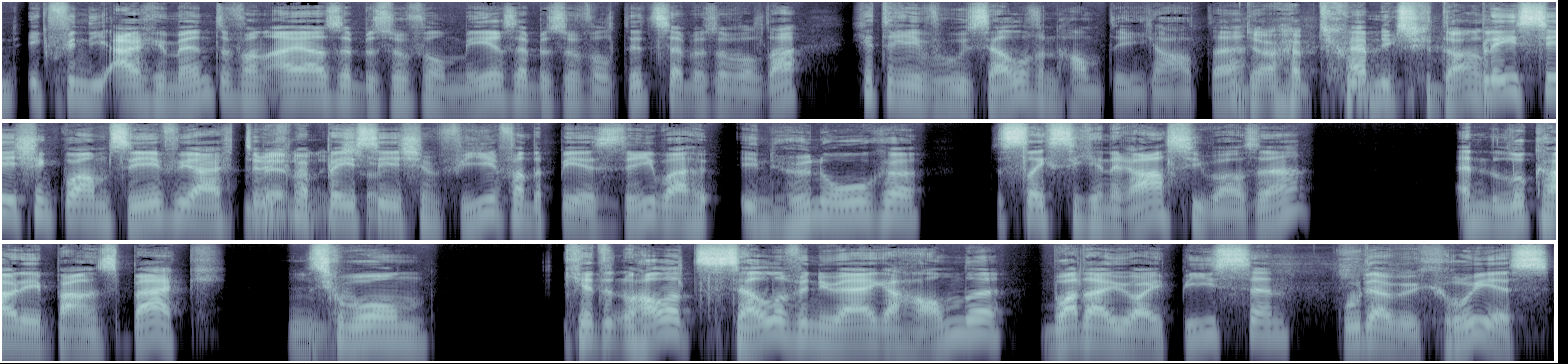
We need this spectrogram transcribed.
n- ik vind die argumenten van, ah ja, ze hebben zoveel meer, ze hebben zoveel dit, ze hebben zoveel dat. Je hebt er even goed zelf een hand in gehad, hè? Ja, je hebt gewoon Heb- niks gedaan. PlayStation kwam zeven jaar terug Bijna met niks, sorry. PlayStation 4 van de PS3, waar in hun ogen de slechtste generatie was. Hè? En look how they bounced back. Hmm. Het is gewoon, je hebt het nog altijd zelf in je eigen handen, wat dat je IP's zijn, hoe dat je groei is.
